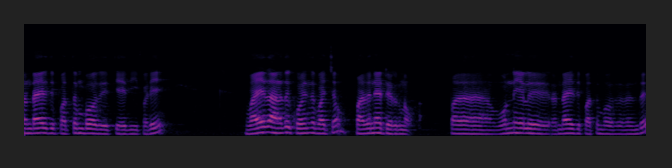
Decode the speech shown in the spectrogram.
ரெண்டாயிரத்தி பத்தொம்போது தேதிப்படி வயதானது குறைந்தபட்சம் பதினெட்டு இருக்கணும். ப ஒன்று ஏழு ரெண்டாயிரத்தி பத்தொம்போதுலேருந்து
